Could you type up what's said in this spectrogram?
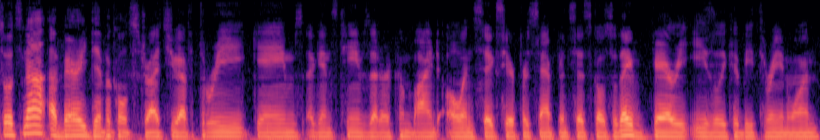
So it's not a very difficult stretch. You have three games against teams that are combined 0 and 6 here for San Francisco. So they very easily could be 3 and 1.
